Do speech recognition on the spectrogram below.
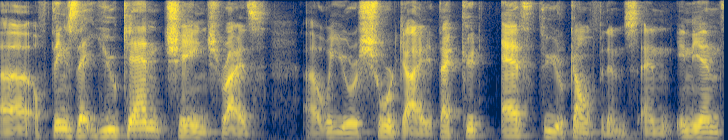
uh, of things that you can change, right? Uh, when you're a short guy, that could add to your confidence. And in the end,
